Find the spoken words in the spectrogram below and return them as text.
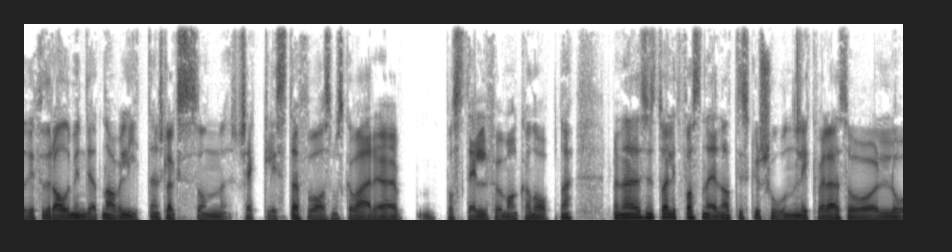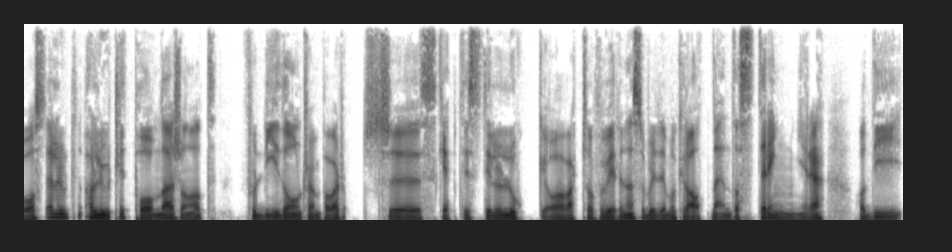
de føderale myndighetene har vel gitt en slags sånn sjekkliste for hva som skal være på stell før man kan åpne. Men jeg syns det var litt fascinerende at diskusjonen likevel er så låst. Jeg har lurt litt på om det er sånn at fordi Donald Trump har vært eh, skeptisk til å lukke og har vært så forvirrende, så blir demokratene enda strengere, og de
